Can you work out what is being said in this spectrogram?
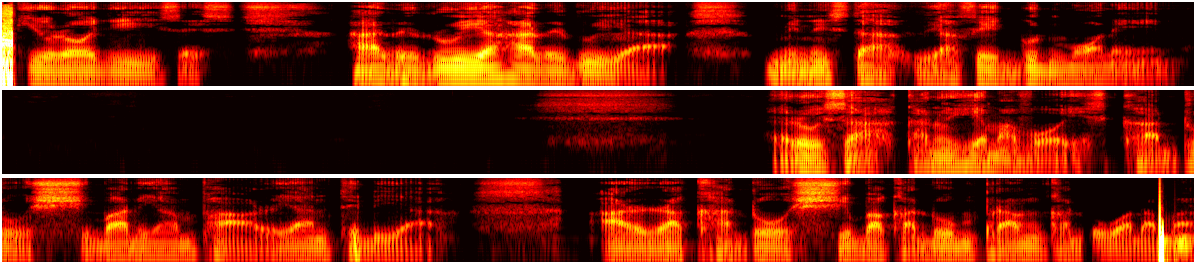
Thank you, Lord Jesus. Hallelujah. Hallelujah. Minister, we have a good morning. Sir. Can you hear my voice? Kado shibari ampari antidia. Arakado shibakadum prankadu wadaba.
